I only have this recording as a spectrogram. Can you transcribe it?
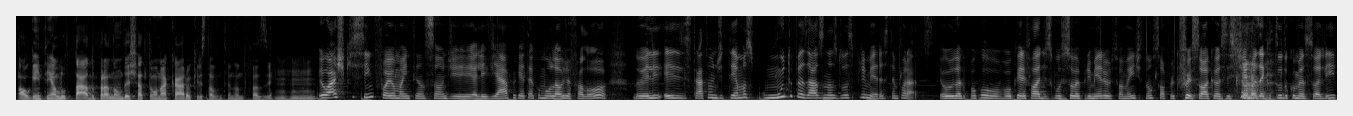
alguém tenha lutado para não deixar tão na cara o que eles estavam tentando fazer. Uhum. Eu acho que sim, foi uma intenção de aliviar, porque até como o Léo já falou, ele, eles tratam de temas muito pesados nas duas primeiras temporadas. Eu daqui a pouco vou querer falar disso com você sobre a primeira, principalmente, não só porque foi só a que eu assisti, mas é que tudo começou ali.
